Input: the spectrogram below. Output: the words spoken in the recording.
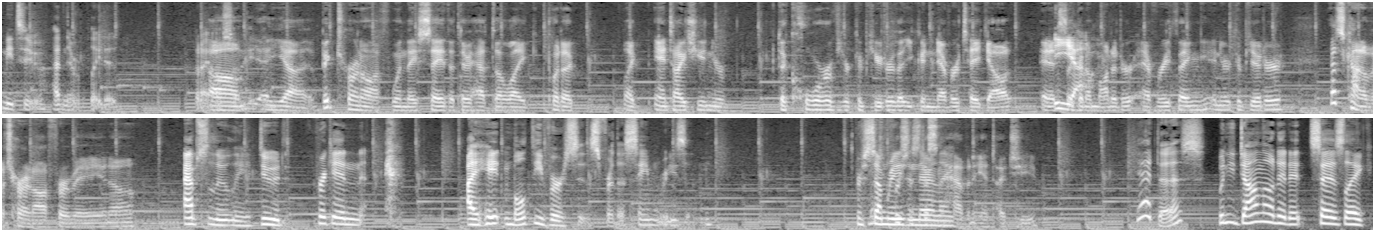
me too. I've never played it, but I also Um, hate yeah, it. yeah, big turnoff when they say that they have to like put a like anti cheat in your the core of your computer that you can never take out, and it's Yeah. like, going to monitor everything in your computer. That's kind of a turnoff for me, you know. Absolutely, dude. Freaking, I hate MultiVersus for the same reason. For some reason, they're like, have an anti cheat. yeah, it does. When you download it, it says like,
